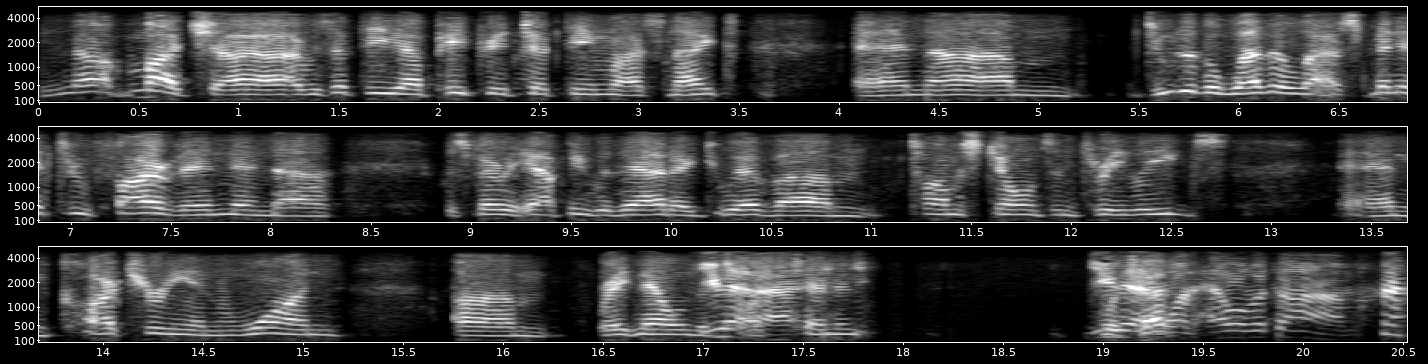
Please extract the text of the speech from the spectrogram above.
Not much. Uh, I was at the uh, Patriot Jet game last night, and um, due to the weather, last minute threw Farvin, and uh, was very happy with that. I do have um, Thomas Jones in three leagues, and Cotchery in one. Um, right now in the You top had, ten. In, you, you What's had that? one hell of a time.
